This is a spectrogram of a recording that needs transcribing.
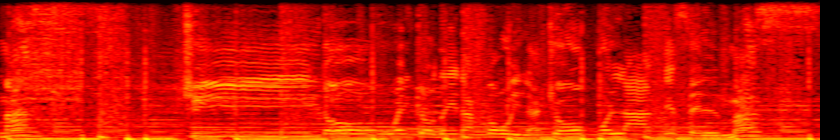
Más chido, el de y la chocolate es el más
